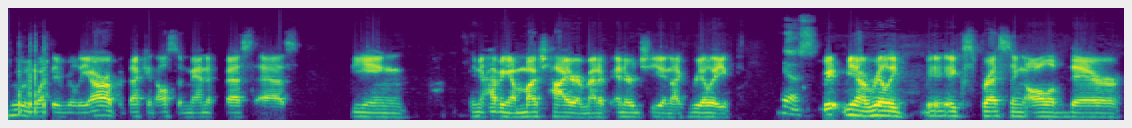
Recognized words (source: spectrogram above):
who and what they really are but that can also manifest as being you know having a much higher amount of energy and like really Yes. you know really expressing all of their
